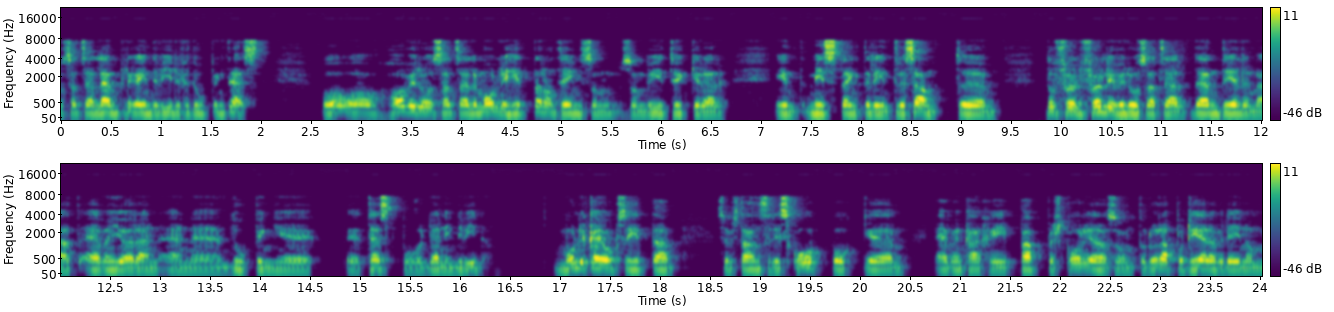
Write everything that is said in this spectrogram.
så att säga, lämpliga individer för dopingtest. Och, och, har vi då så att säga, eller Molly hittar någonting som, som vi tycker är misstänkt eller intressant, eh, då fullföljer vi då så att säga den delen med att även göra en, en eh, dopingtest på den individen. Molly kan ju också hitta substanser i skåp och eh, även kanske i papperskorgar och sånt och då rapporterar vi det inom,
